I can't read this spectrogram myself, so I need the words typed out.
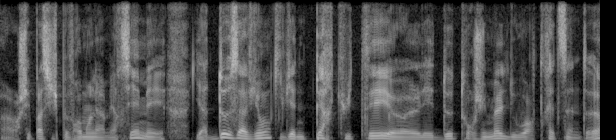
je ne sais pas si je peux vraiment les remercier, mais il y a deux avions qui viennent percuter les deux tours jumelles du World Trade Center.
